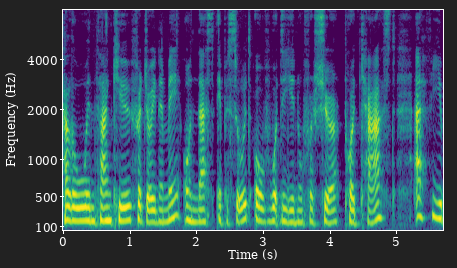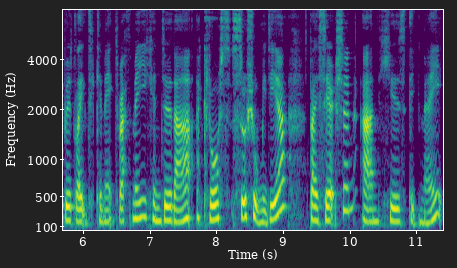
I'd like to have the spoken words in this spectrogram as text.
Hello, and thank you for joining me on this episode of What Do You Know For Sure podcast. If you would like to connect with me, you can do that across social media by searching Anne Hughes Ignite.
